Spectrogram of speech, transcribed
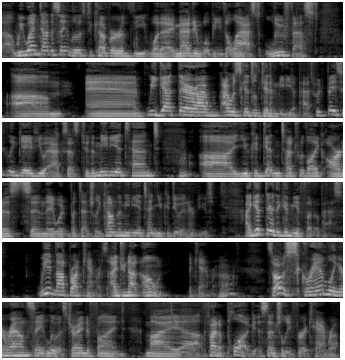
uh, we went down to St. Louis to cover the what I imagine will be the last LouFest. Um, And we got there. I, I was scheduled to get a media pass, which basically gave you access to the media tent. Uh, you could get in touch with like artists, and they would potentially come to the media tent. You could do interviews. I get there, they give me a photo pass. We had not brought cameras. I do not own a camera. So I was scrambling around St. Louis trying to find my uh, find a plug essentially for a camera.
